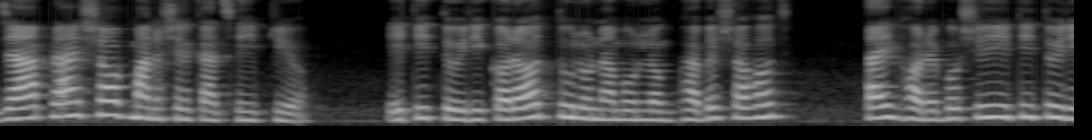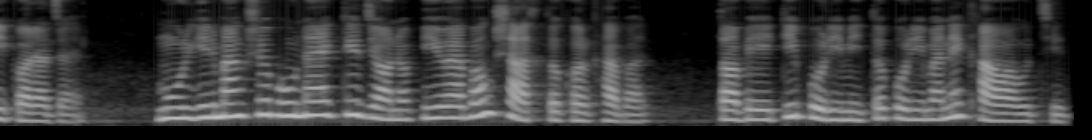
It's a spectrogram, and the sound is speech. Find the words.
যা প্রায় সব মানুষের কাছেই প্রিয়। এটি তৈরি করাও তুলনামূলকভাবে সহজ, তাই ঘরে বসেই এটি তৈরি করা যায়। মুরগির মাংস ভুনা একটি জনপ্রিয় এবং স্বাস্থ্যকর খাবার, তবে এটি পরিমিত পরিমাণে খাওয়া উচিত।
